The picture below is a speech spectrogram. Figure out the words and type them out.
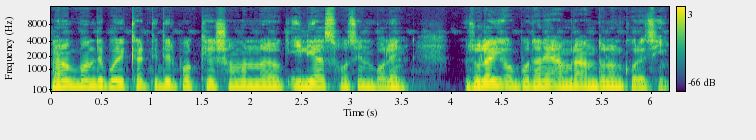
মানববন্ধে পরীক্ষার্থীদের পক্ষে সমন্বয়ক ইলিয়াস হোসেন বলেন, জুলাই অভ্যুত্থানে আমরা আন্দোলন করেছি।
